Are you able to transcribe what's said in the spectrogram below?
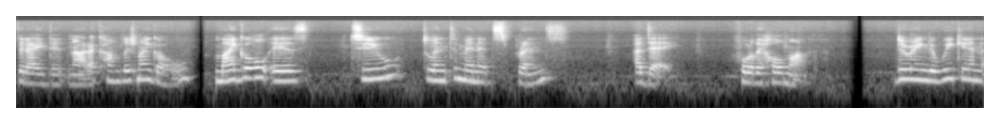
that I did not accomplish my goal. My goal is two 20 minute sprints a day for the whole month. During the weekend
